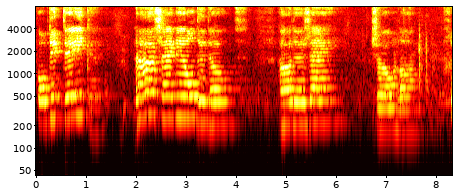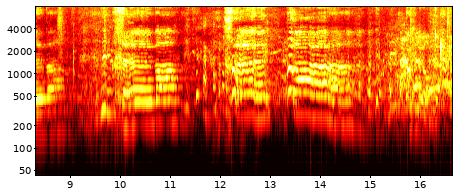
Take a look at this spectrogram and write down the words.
op dit teken. Na zijn helde dood hadden zij zo lang gewacht. Gewacht. Gewacht. Dank u wel.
